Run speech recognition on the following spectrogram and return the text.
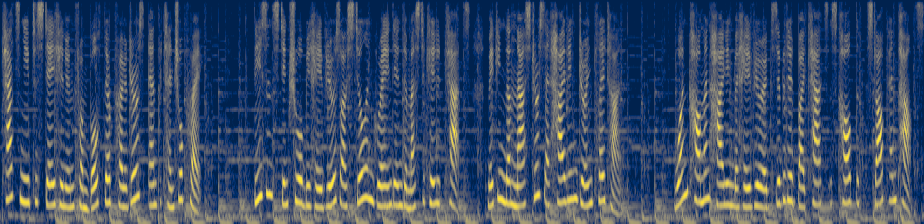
cats need to stay hidden from both their predators and potential prey. These instinctual behaviors are still ingrained in domesticated cats, making them masters at hiding during playtime. One common hiding behavior exhibited by cats is called the stalk and pounce.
